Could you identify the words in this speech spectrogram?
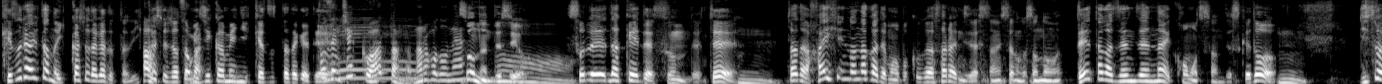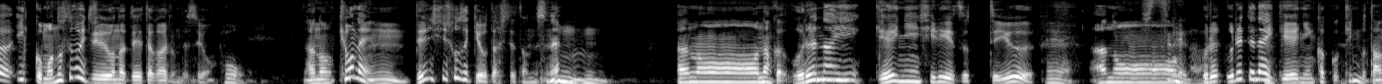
削られたの1箇所だけだったんで、1箇所ちょっと短めに削っただけで当、然チェックはあったんだ。なるほどね。そうなんですよ。よそれだけで済んでて、うんただ配信の中でも僕がさらに絶賛したのが、そのデータが全然ない河本さんですけどう、ん。実は1個ものすごい重要なデータがあるんですよ。ほあの、去年、電子書籍を出してたんですう。うんね。うん。あのーなんか売れない芸人シリーズっていう、えあのー売れ売れてない芸人、かっこ金のた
